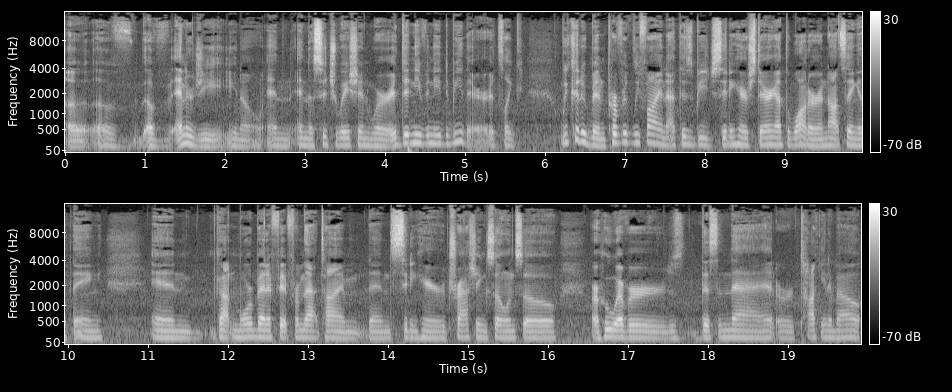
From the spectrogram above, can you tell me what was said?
of, of energy, you know, and in a situation where it didn't even need to be there. It's like we could have been perfectly fine at this beach, sitting here staring at the water and not saying a thing, and gotten more benefit from that time than sitting here trashing so and so or whoever's this and that or talking about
